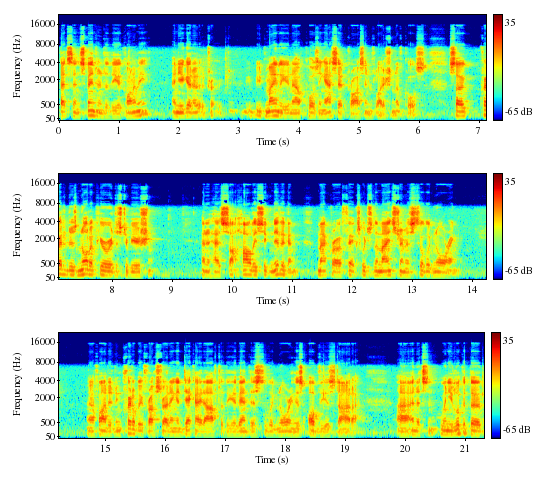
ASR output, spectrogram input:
That's then spent into the economy, and you get a mainly now causing asset price inflation, of course. So credit is not a pure redistribution and it has highly significant macro effects which the mainstream is still ignoring. And I find it incredibly frustrating. A decade after the event, they're still ignoring this obvious data. Uh, and it's when you look at the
